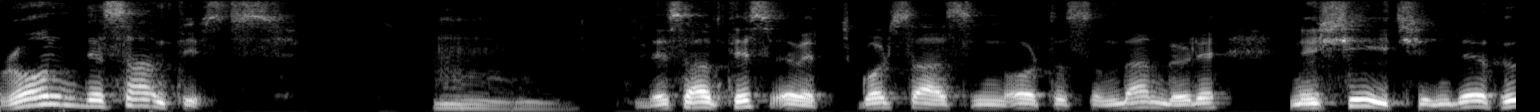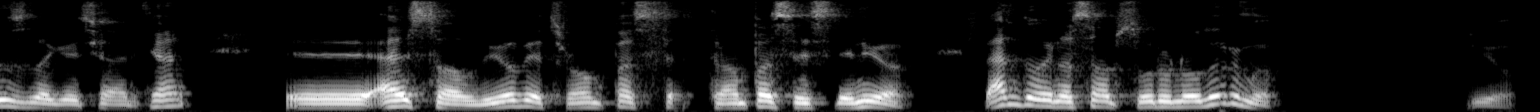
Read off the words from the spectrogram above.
Ron DeSantis. Hmm. DeSantis evet golf sahasının ortasından böyle neşe içinde hızla geçerken e, el sallıyor ve Trump'a Trump'a sesleniyor. Ben de oynasam sorun olur mu? diyor.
